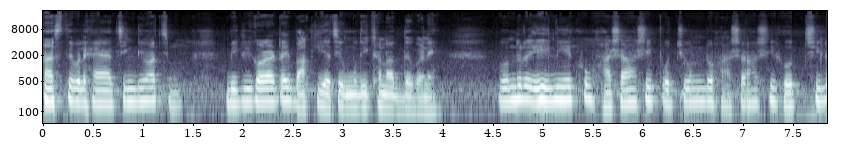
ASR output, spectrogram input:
হাসতে বলে হ্যাঁ চিংড়ি মাছ বিক্রি করাটাই বাকি আছে মুদিখানার দোকানে। বন্ধুরা, এই নিয়ে খুব হাসাহাসি, প্রচণ্ড হাসাহাসি হচ্ছিল।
